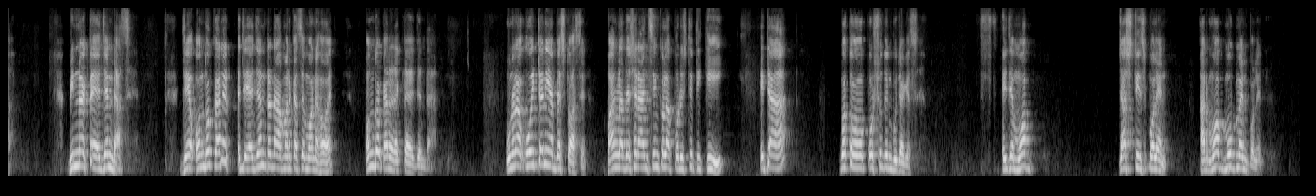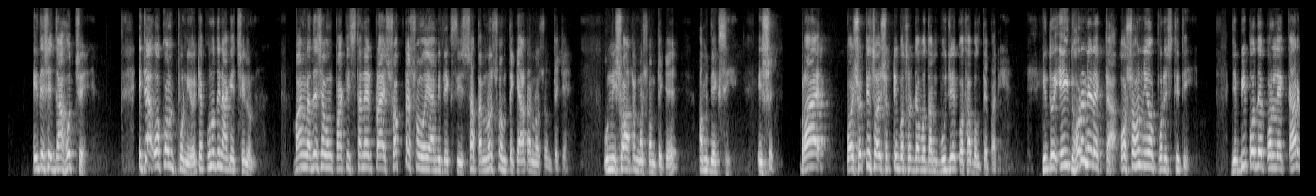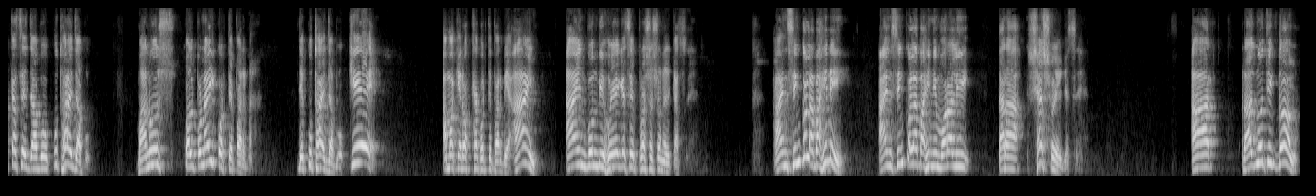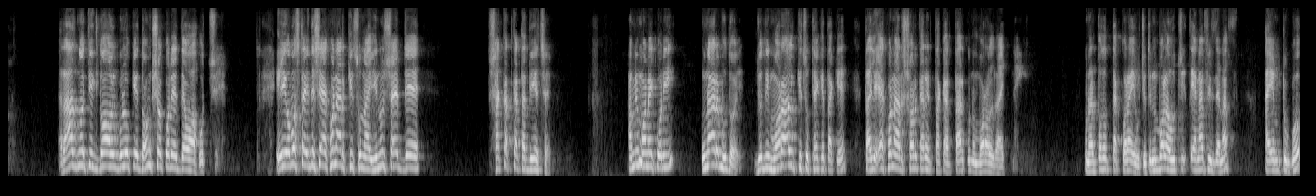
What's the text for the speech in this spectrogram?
ভিন্ন একটা এজেন্ডা আছে। যে অন্ধকারের যে এজেন্ডাটা আমার কাছে মনে হয়, অন্ধকারের একটা এজেন্ডা। ওনারা ওইটা নিয়ে ব্যস্ত আছেন। বাংলাদেশের আইন শৃঙ্খলা পরিস্থিতি কি, এটা গত পরশুদিন বোঝা গেছে। এই যে মব জাস্টিস বলেন আর মব মুভমেন্ট বলেন এই দেশে যা হচ্ছে, এটা অকল্পনীয়, এটা কোনোদিন আগে ছিল না। বাংলাদেশ এবং পাকিস্তানের প্রায় সবটা সময় আমি দেখছি সাতান্ন সন থেকে আটান্ন সন থেকে, উনিশশো আটান্ন সন থেকে আমি দেখছি। প্রায় পঁয়ষট্টি, ছয়ষট্টি বছর যাবত আমি বুঝে কথা বলতে পারি। কিন্তু এই ধরনের একটা অসহনীয় পরিস্থিতি যে বিপদে পড়লে কার কাছে যাব, কোথায় যাব, মানুষ কল্পনাই করতে পারে না যে কোথায় যাব, কে আমাকে রক্ষা করতে পারবে। আইন আইন বন্দী হয়ে গেছে প্রশাসনের কাছে। আইন শৃঙ্খলা বাহিনী, আইন শৃঙ্খলা বাহিনী মরালি তারা শেষ হয়ে গেছে। আর রাজনৈতিক দল, রাজনৈতিক দলগুলোকে ধ্বংস করে দেওয়া হচ্ছে। এই অবস্থায় দেশে এখন আর কিছু নাই। ইনুস সাহেব যে সাক্ষাৎকারটা দিয়েছে আমি মনে করি উনার বোধয় যদি মরাল কিছু থেকে থাকে, তাইলে এখন আর সরকারের থাকার তার কোনো মরাল রাইট নেই। ওনার পদত্যাগ করাই উচিত। বলা উচিত enough is enough I am to go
